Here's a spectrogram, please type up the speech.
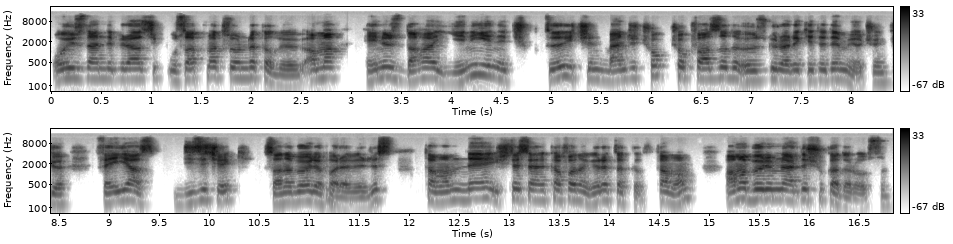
o yüzden de birazcık uzatmak zorunda kalıyor. Ama henüz daha yeni yeni çıktığı için bence çok çok fazla da özgür hareket edemiyor. Çünkü Feyyaz dizi çek sana böyle para veririz. Tamam ne işte sen kafana göre takıl. Tamam ama bölümlerde şu kadar olsun.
